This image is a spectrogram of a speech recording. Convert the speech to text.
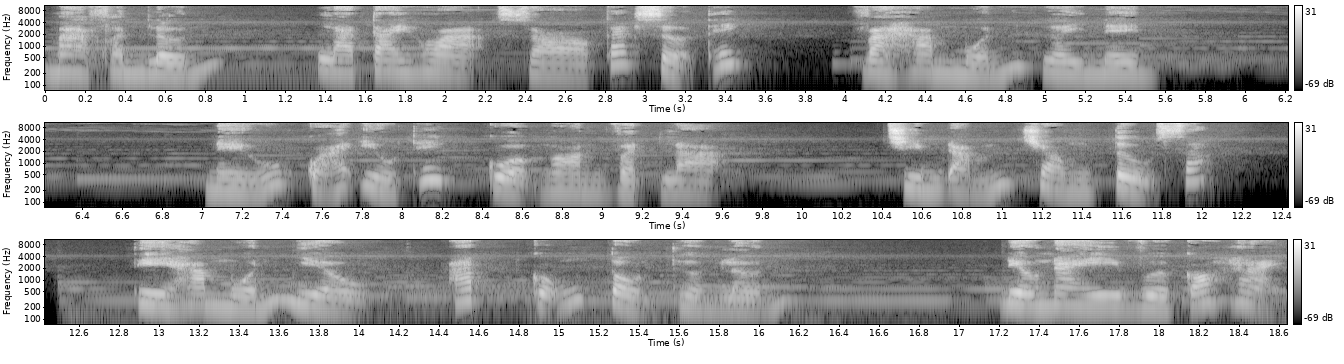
mà phần lớn là tai họa do các sở thích và ham muốn gây nên. Nếu quá yêu thích của ngon vật lạ, chìm đắm trong tửu sắc, thì ham muốn nhiều ắt cũng tổn thương lớn điều này vừa có hại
